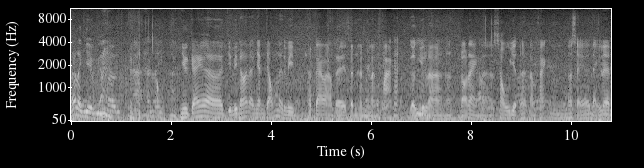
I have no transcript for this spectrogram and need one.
rất là nhiều cảm ơn. À, Thanh Huy. Như cái ờ, chị Vi nói là nhanh chóng này tại vì thật ra là về tình hình lạm phát á gần như là rõ ràng là sau dịch á lạm phát nó sẽ đẩy lên.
